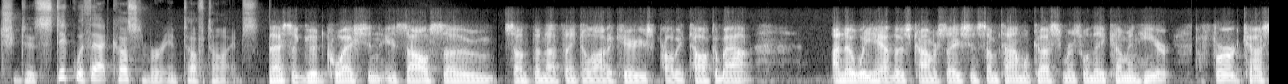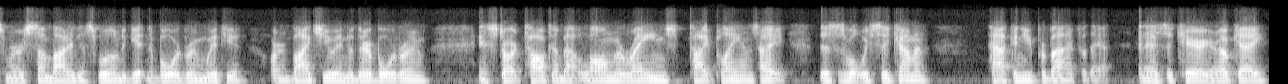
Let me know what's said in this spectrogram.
to stick with that customer in tough times? That's a good question. It's also something I think a lot of carriers probably talk about. I know we have those conversations sometime with customers when they come in here. Preferred customer is somebody that's willing to get in the boardroom with you or invite you into their boardroom and start talking about longer range type plans. Hey, this is what we see coming. How can you provide for that? And as a carrier, okay,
